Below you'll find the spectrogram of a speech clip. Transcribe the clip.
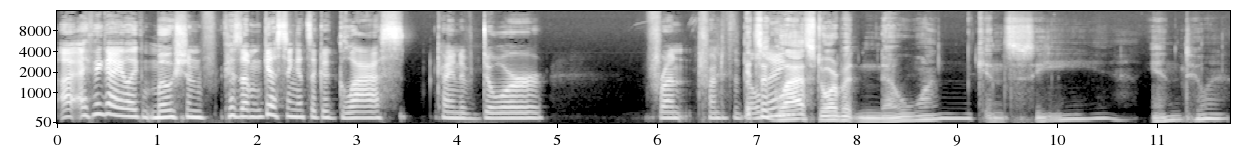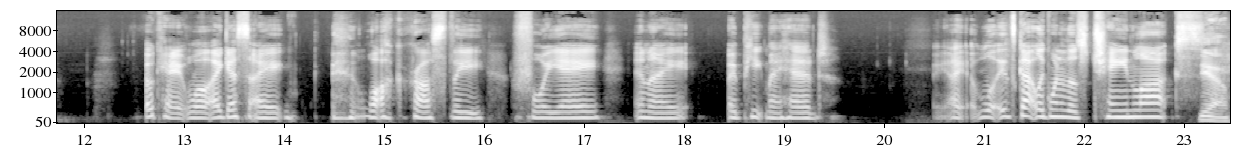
I, I think I like motion because I'm guessing it's like a glass kind of door front front of the building. it's a glass door, but no one can see into it. Okay, well, I guess I walk across the foyer and I I peek my head. I well, it's got like one of those chain locks. Yeah.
